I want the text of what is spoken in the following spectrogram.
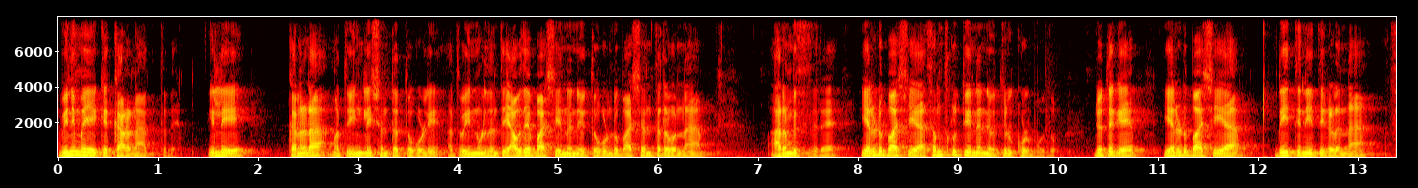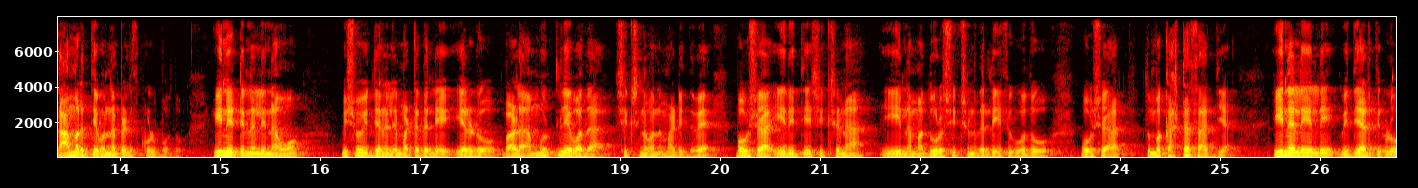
ವಿನಿಮಯಕ್ಕೆ ಕಾರಣ ಆಗ್ತದೆ. ಇಲ್ಲಿ ಕನ್ನಡ ಮತ್ತು ಇಂಗ್ಲೀಷ್ ಅಂತ ತಗೊಳ್ಳಿ ಅಥವಾ ಇನ್ನುಳಿದಂತೆ ಯಾವುದೇ ಭಾಷೆಯನ್ನು ನೀವು ತಗೊಂಡು ಭಾಷಾಂತರವನ್ನು ಆರಂಭಿಸಿದರೆ ಎರಡು ಭಾಷೆಯ ಸಂಸ್ಕೃತಿಯನ್ನು ನೀವು ತಿಳ್ಕೊಳ್ಬೋದು. ಜೊತೆಗೆ ಎರಡು ಭಾಷೆಯ ರೀತಿ ನೀತಿಗಳನ್ನು, ಸಾಮರ್ಥ್ಯವನ್ನು ಬೆಳೆಸ್ಕೊಳ್ಬೋದು. ಈ ನಿಟ್ಟಿನಲ್ಲಿ ನಾವು ವಿಶ್ವವಿದ್ಯಾನಿಲಯ ಮಟ್ಟದಲ್ಲಿ ಎರಡು ಭಾಳ ಅಮೂಲ್ಯವಾದ ಶಿಕ್ಷಣವನ್ನು ಮಾಡಿದ್ದೇವೆ. ಬಹುಶಃ ಈ ರೀತಿಯ ಶಿಕ್ಷಣ ಈ ನಮ್ಮ ದೂರ ಶಿಕ್ಷಣದಲ್ಲಿ ಸಿಗೋದು ಬಹುಶಃ ತುಂಬ ಕಷ್ಟ ಸಾಧ್ಯ ಈ ನೆಲೆಯಲ್ಲಿ ವಿದ್ಯಾರ್ಥಿಗಳು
